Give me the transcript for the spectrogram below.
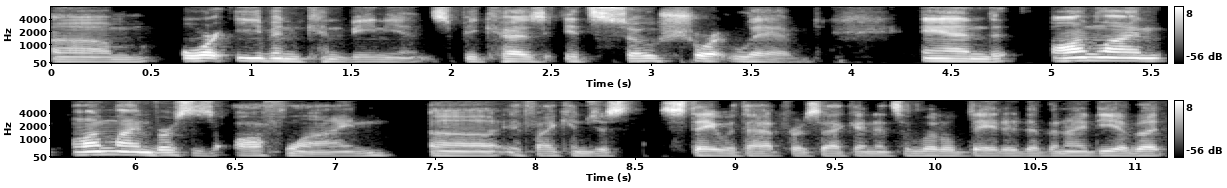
um, or even convenience because it's so short lived and online online versus offline uh, if i can just stay with that for a second it's a little dated of an idea but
